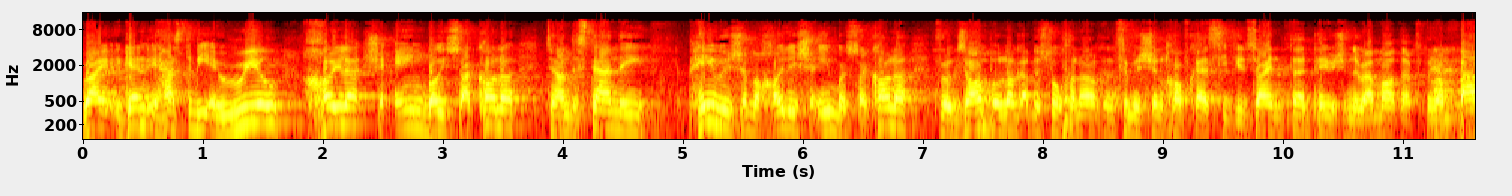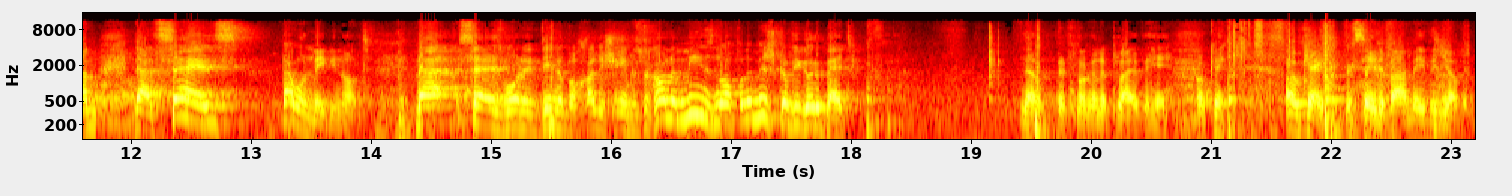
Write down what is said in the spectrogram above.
right? Again, it has to be a real choila she'ain boy sakona to understand the Perish of a Choyle Sha'im Sakana. For example, look up the Shulchan Aruch and Simon Shin Chav Ches Sif Zayin, the third Perish in the Ramah, that's the Ramban, that says that one maybe not. That says what a din of a chalish sakana means not for the mishka if you go to bed. No, that's not going to apply over here. Okay? Okay, let's say the even yavin.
